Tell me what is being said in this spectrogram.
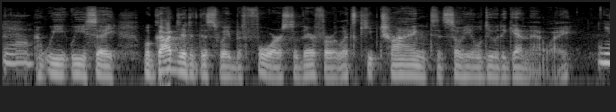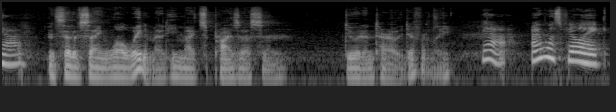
Yeah. We we say, well, God did it this way before, so therefore let's keep trying to so He'll do it again that way. Yeah. Instead of saying, well, wait a minute, He might surprise us and do it entirely differently. Yeah. I almost feel like,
